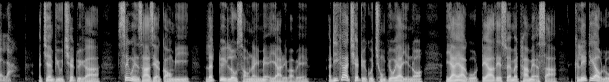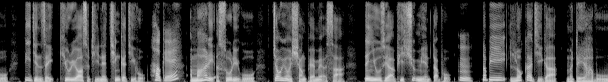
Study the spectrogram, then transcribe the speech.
ရလားအကြံပြုချက်တွေကစိတ်ဝင်စားစရာကောင်းပြီးလက်တွေ့လှုပ်ဆောင်နိုင်မယ့်အရာတွေပါပဲအဓိကအချက်တွေကိုခြုံပြောရရင်တော့ အရာရာကိုတရားသေးဆွဲမဲ့ထားမဲ့အစားကလေးတစ်ယောက်လိုတိကျင်စိတ် curiosity နဲ့ချင်းကပ်ကြည့်ဖို့ဟုတ်ကဲ့အမားတွေအဆိုးတွေကိုကြောက်ရွံ့ရှောင်ဖယ်မဲ့အစားတင်ယူစရာအဖြစ်ရှုမြင်တတ်ဖို့อืมနောက်ပြီးလောကကြီးကမတရားဘူး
